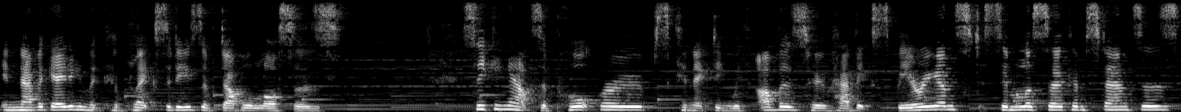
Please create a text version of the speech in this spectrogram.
in navigating the complexities of double losses. Seeking out support groups, connecting with others who have experienced similar circumstances,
